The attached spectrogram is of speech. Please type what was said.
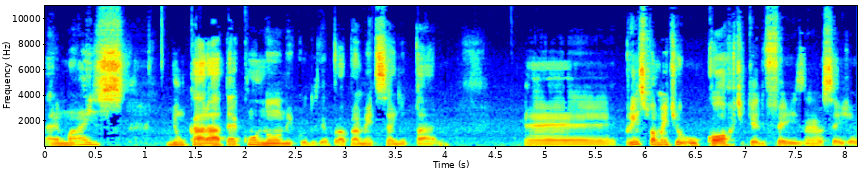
é mais de um caráter econômico do que propriamente sanitário é, principalmente o, corte que ele fez, né? ou seja,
